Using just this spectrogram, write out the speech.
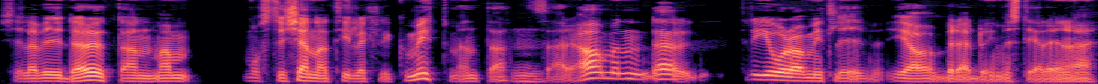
kila vidare, utan man måste känna tillräcklig commitment att Mm. så här, ja men det här, tre år av mitt liv är jag beredd att investera i det här.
